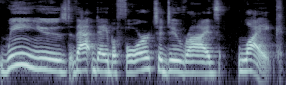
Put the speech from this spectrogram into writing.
we used that day before to do rides like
